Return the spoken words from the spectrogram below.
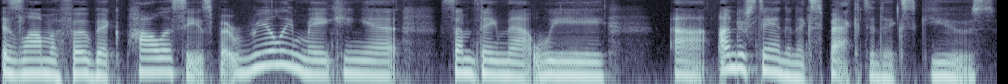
Islamophobic policies, but really making it something that we uh, understand and expect and excuse.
